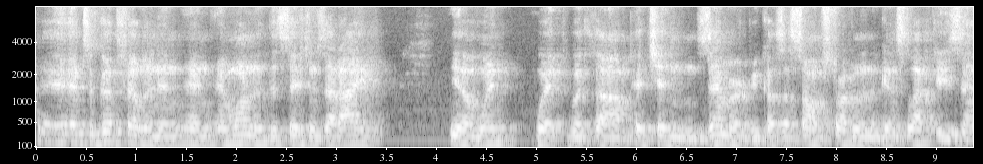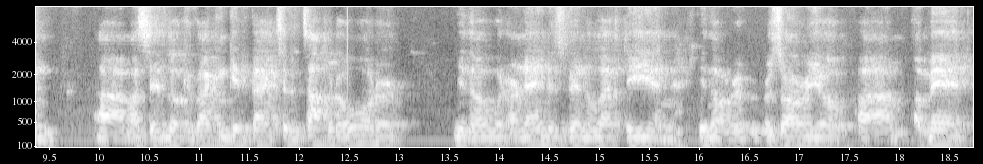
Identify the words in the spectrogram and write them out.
it's a good feeling, and, and, and one of the decisions that I, you know, went with with um, pitching Zimmer because I saw him struggling against lefties, and um, I said, look, if I can get back to the top of the order, you know, with Hernandez being a lefty and, you know, Rosario, um, Amed,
